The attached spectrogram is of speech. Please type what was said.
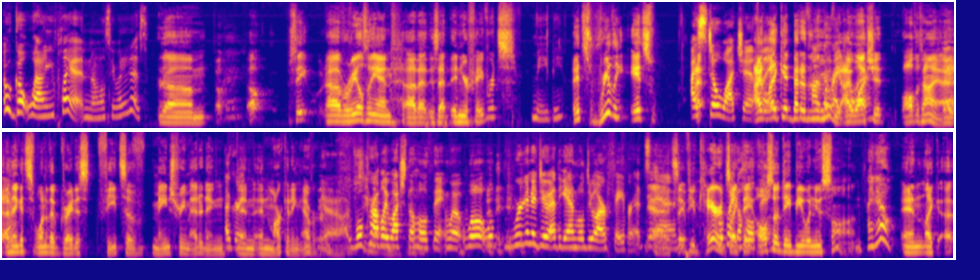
oh, go. Why don't you play it and then we'll see what it is. um okay. Oh, see, uh, reveal to the end. Uh, that is that in your favorites? Maybe. It's really it's I, still watch it. I like it better than the on movie. I watch it all the time. Yeah, I, yeah. I think it's one of the greatest feats of mainstream editing and, and marketing ever. Yeah, We'll probably watch the whole thing. We'll, we'll, we'll we're gonna do at the end. We'll do our favorites. Yeah, and it's, if you care, we'll it's like the they thing. also debut a new song. I know. And like, uh,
